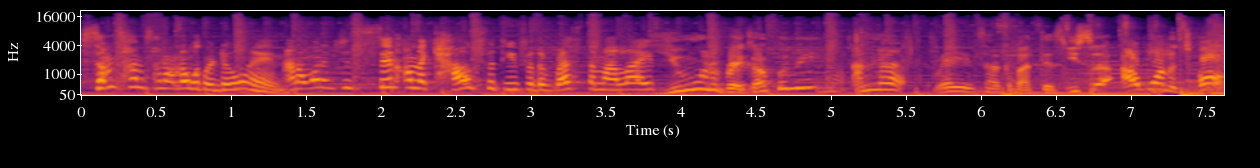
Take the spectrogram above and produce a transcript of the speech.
Sometimes I don't know what we're doing. I don't want to just sit on the couch with you for the rest of my life. You want to break up with me? I'm not ready to talk about this. You said I want to talk.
